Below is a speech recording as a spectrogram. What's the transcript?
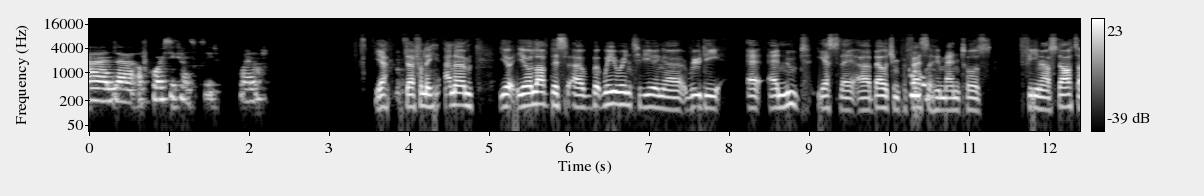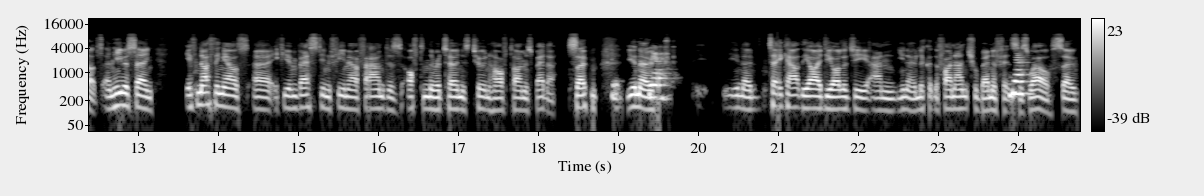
and uh, of course, you can succeed. Why not? Yeah, definitely. And um, you you'll love this. Uh, but we were interviewing uh, Rudy Aernoudt yesterday, a Belgian professor oh. who mentors female startups, and he was saying if nothing else, uh, if you invest in female founders, often the return is two and a half times better. So, you know, yes. you know, take out the ideology and you know look at the financial benefits as well. So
